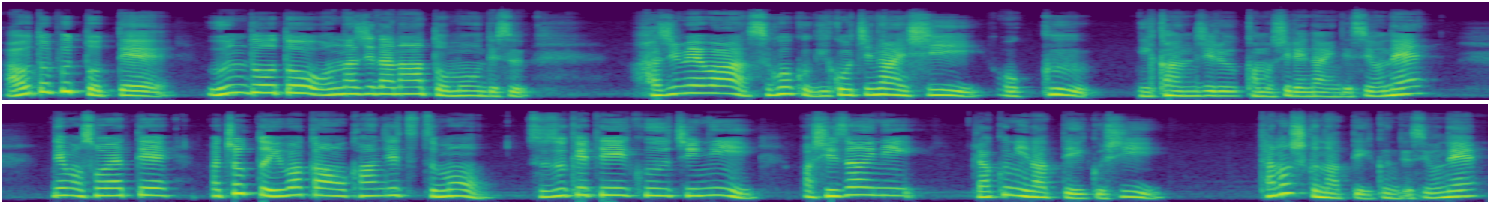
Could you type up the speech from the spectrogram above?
アウトプットって運動と同じだなと思うんです。はじめはすごくぎこちないし、億劫に感じるかもしれないんですよね。でもそうやって、ちょっと違和感を感じつつも、続けていくうちに、ま自在に楽になっていくし、楽しくなっていくんですよね。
